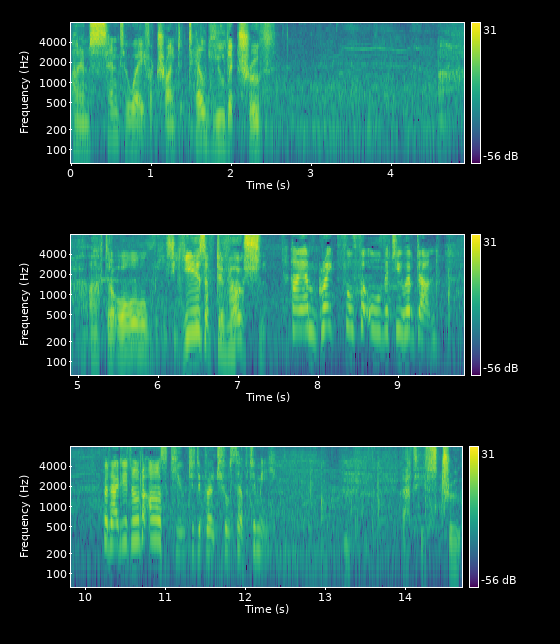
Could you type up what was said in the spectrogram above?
I am sent away for trying to tell you the truth. After all these years of devotion. I am grateful for all that you have done, but I did not ask you to devote yourself to me. That is true.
